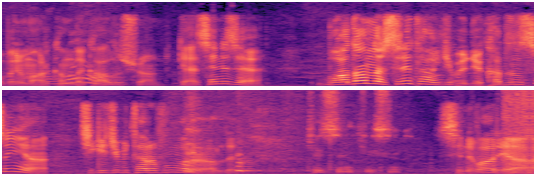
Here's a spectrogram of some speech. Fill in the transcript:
O benim arkamda ne kaldı şu an. Gelsenize. Bu adamlar seni takip ediyor. Kadınsın ya. Çekici bir tarafın var herhalde. Kesin kesin. Seni var ya.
